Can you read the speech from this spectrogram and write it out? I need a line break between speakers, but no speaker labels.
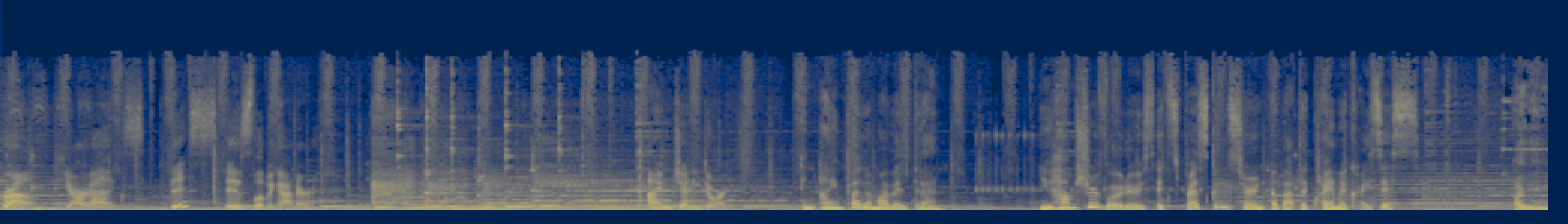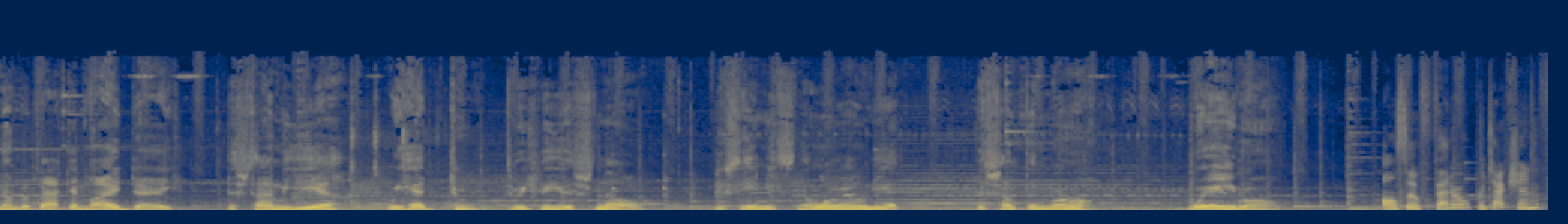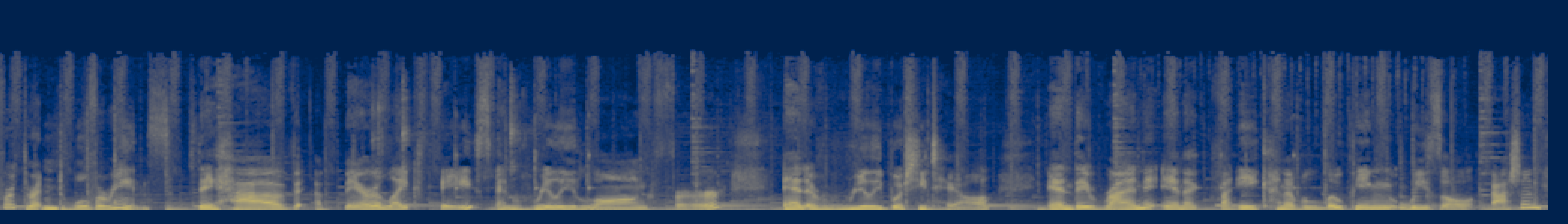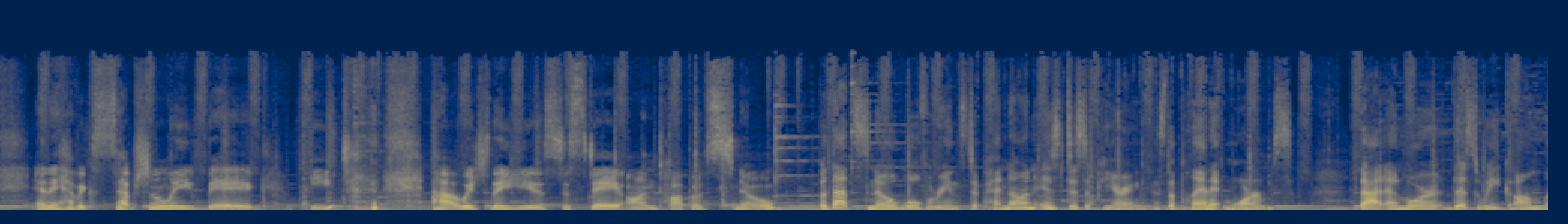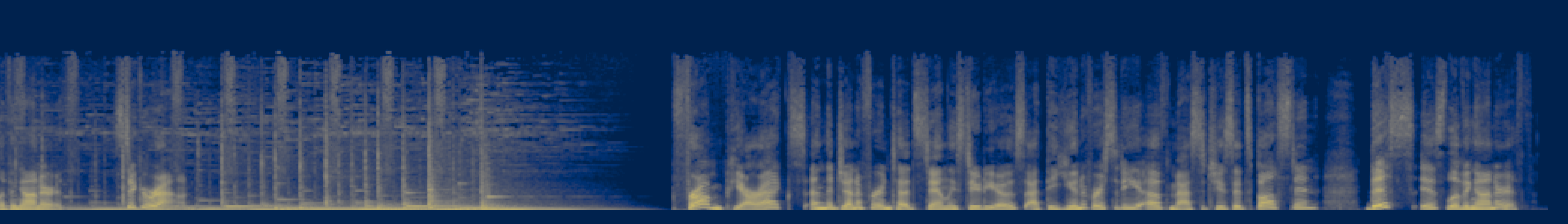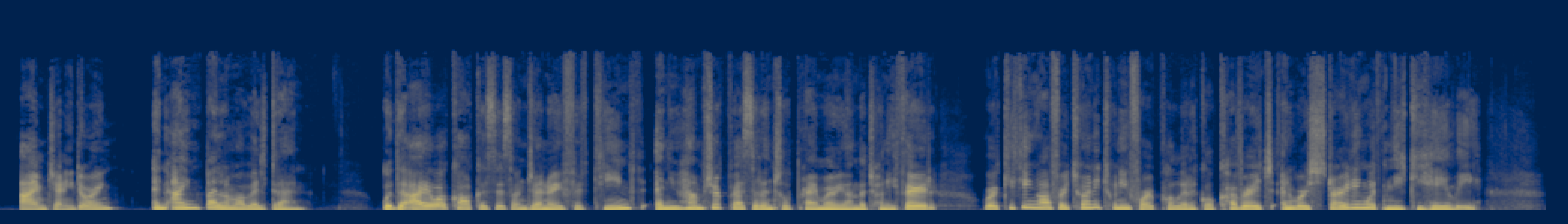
From PRX, this is Living on Earth. I'm Jenny Doering.
And I'm Paloma Beltran. New Hampshire voters expressed concern about the climate crisis.
I remember back in my day, this time of year, we had two, three feet of snow. You see any snow around here? There's something wrong. Way wrong.
Also, federal protection for threatened wolverines.
They have a bear like face and really long fur and a really bushy tail. And they run in a funny, kind of loping weasel fashion. And they have exceptionally big feet, uh, which they use to stay on top of snow.
But that snow wolverines depend on is disappearing as the planet warms. That and more this week on Living on Earth. Stick around. From PRX and the Jennifer and Ted Stanley studios at the University of Massachusetts Boston, this is Living on Earth. I'm Jenny Doering.
And I'm Paloma Beltran. With the Iowa caucuses on January 15th and New Hampshire presidential primary on the 23rd, we're kicking off our 2024 political coverage and we're starting with Nikki Haley.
